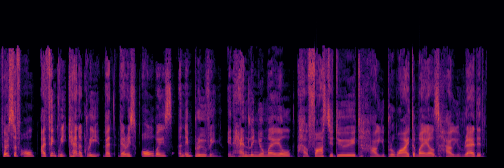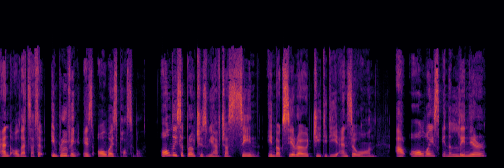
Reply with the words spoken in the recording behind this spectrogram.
First of all, I think we can agree that there is always an improving in handling your mail, how fast you do it, how you provide the mails, how you read it, and all that stuff. So, improving is always possible. All these approaches we have just seen, Inbox Zero, GTD, and so on, are always in a linear,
